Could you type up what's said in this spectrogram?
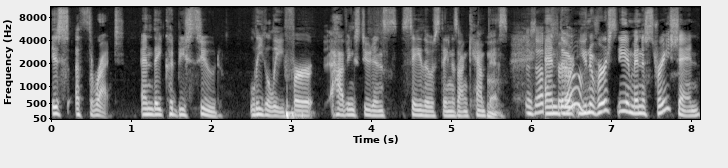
is a threat and they could be sued legally for having students say those things on campus. Hmm. Is that and true? the university administration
